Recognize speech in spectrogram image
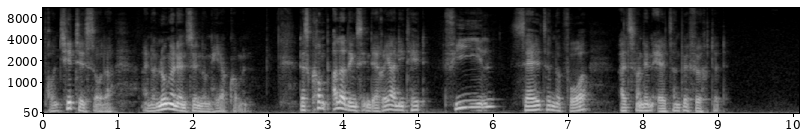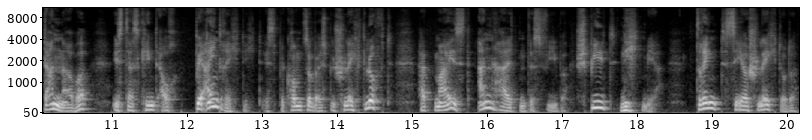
Bronchitis oder einer Lungenentzündung herkommen. Das kommt allerdings in der Realität viel seltener vor, als von den Eltern befürchtet. Dann aber ist das Kind auch beeinträchtigt. Es bekommt zum Beispiel schlecht Luft, hat meist anhaltendes Fieber, spielt nicht mehr, trinkt sehr schlecht oder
